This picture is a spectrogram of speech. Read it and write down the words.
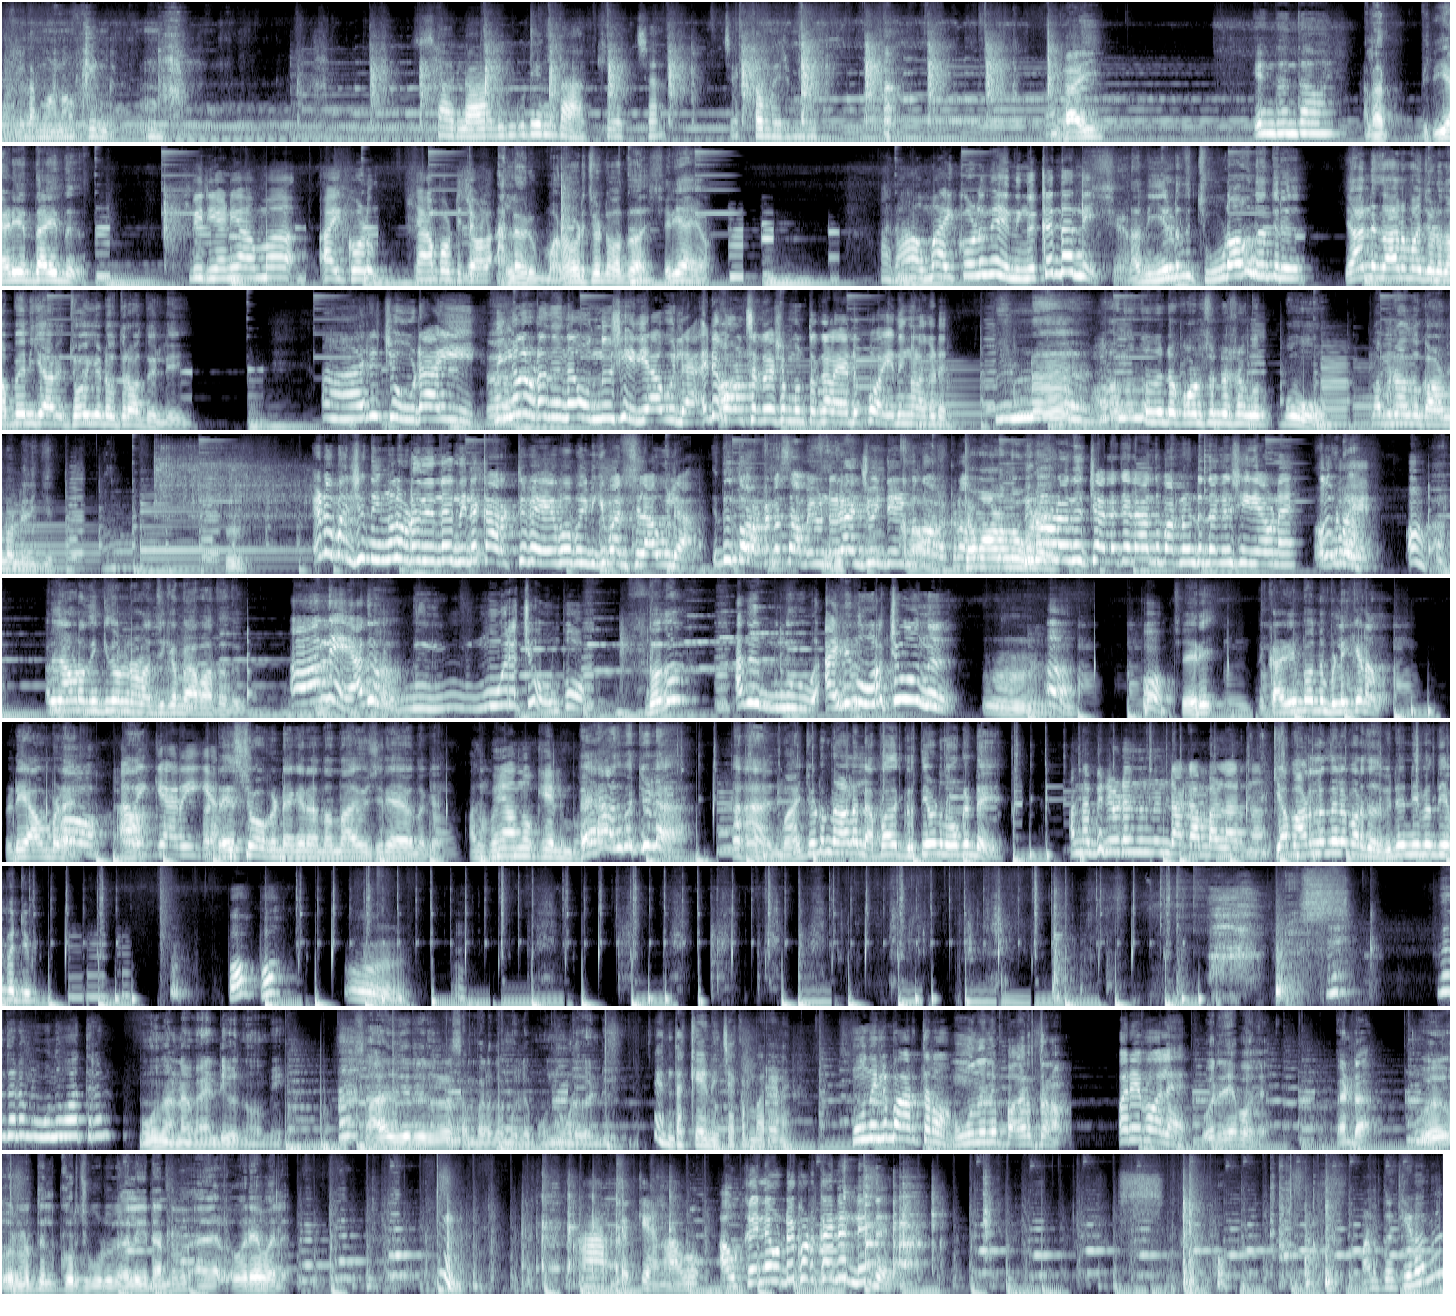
നല്ല മണമൊക്കെ ഉണ്ട്. സലാഡും കൂടി അങ്ങോട്ട് ആക്കി വെച്ച ചെക്കൻ വരുമ്പോ. എന്താ എന്തെന്താ? അല്ല ബിരിയാണി എന്തായിന്ന്? ബിരിയാണി ആവുമ്പോ ആയിക്കോളും. ഞാൻ പൊട്ടിച്ചോളാം. അല്ല ഒരു മണം അടിച്ചോണ്ട് വന്നതാ. ശരിയായോ? അതാവുമ്പോ ആയിക്കോളും നിങ്ങൾക്ക് എന്താ നീ ചേടാ നീ എടുത്ത് ചൂടാവുന്നതിന് ഞാൻ സാധനം വാങ്ങിച്ചോടുന്നു അപ്പൊ എനിക്ക് ആരും ചോദിക്കേണ്ട ഉത്തരവാദിത്വം ഇല്ലേ ആര് ചൂടായി? നിങ്ങൾ ഇവിടെ നിന്നാ ഒന്നും ശരിയാവൂല. എന്റെ കോൺസെൻട്രേഷൻ മൊത്തം കളയാണ്ട് പോയി നിങ്ങളങ്ങട്. പിന്നെ? കോൺസെൻട്രേഷൻ പോവും? എന്നാ പിന്നെ അത് കാണണല്ലോ എനിക്ക്? ഇവിടെ നിന്ന് നിന്റെ കറക്റ്റ് വേവ് എനിക്ക് മനസ്സിലാവൂല. ഇത് തുറക്കേണ്ട സമയമുണ്ട്. ഒരു അഞ്ചു മിനിറ്റ് കഴിയുമ്പോൾ തുറക്കണം. ഇവിടെ നിന്ന് ചില ചില എന്ന് പറഞ്ഞുകൊണ്ടെങ്കിൽ ശരിയാവണേ? ഒന്ന് പോയേ. ഞാൻ അവിടെ നിൽക്കുന്നുണ്ടാണോ ചിക്കൻ വേവാത്തത്? ആന്നേ അത് മൂരച്ചോ പോ. അത് അരി നുറച്ചു പോന്ന് ശരി. കഴിയുമ്പോ ഒന്ന് വിളിക്കണം. റെഡി ആവുമ്പോഴേ. ടേസ്റ്റ് നോക്കണ്ടേ എങ്ങനെ നന്നായോ ശരിയായോ എന്നൊക്കെ. അതിപ്പോ ഞാൻ നോക്കിയാലും. അത് പറ്റൂല. വാങ്ങിച്ചോണ്ട് ആളല്ല. അപ്പൊ അത് കൃത്യമായിട്ട് നോക്കണ്ടേ? എന്നാ പിന്നെ ഇവിടെ നിന്ന് ഉണ്ടാക്കാൻ പാടില്ലായിരുന്നു? ഞാൻ പാടില്ലെന്നല്ലേ പറഞ്ഞത്. പിന്നെ ഇനി എന്ത് ചെയ്യാൻ പറ്റും? പോ പോ. ഉം. ഇതെന്താണ് മൂന്ന് പാത്രം? മൂന്നെണ്ണം വേണ്ടി വന്നു മമ്മി സാഹചര്യങ്ങളുടെ സമ്മർദ്ദം മൂലം ഒന്നും കൂടെ വേണ്ടി വരും. എന്തൊക്കെയാണ് ഈ ചെക്കൻ പറയണേ? മൂന്നിലും പകർത്തണോ? മൂന്നിലും പകർത്തണം. ഒരേപോലെ? ഒരേപോലെ. വേണ്ട. ഒ- ഒരെണ്ണത്തിൽ കുറച്ച് കൂടുതൽ. അല്ലെങ്കിൽ രണ്ടെണ്ണം ആ, ഒരേപോലെ. ആർക്കൊക്കെയാണാവോ അവക്ക് തന്നെ കൊണ്ടുപോയി കൊടുക്കാനല്ലേ ഇത് മണത്തൊക്കെയാണെന്ന്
